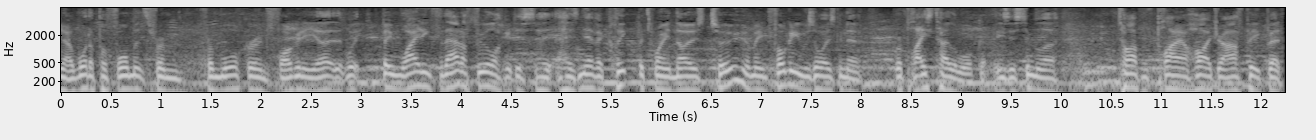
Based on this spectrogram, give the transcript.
you know, what a performance from from Walker and Fogarty. Uh, we've been waiting for that. I feel like it just has never clicked between those two. I mean, Fogarty was always going to replace Taylor Walker. He's a similar type of player, high draft pick, but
